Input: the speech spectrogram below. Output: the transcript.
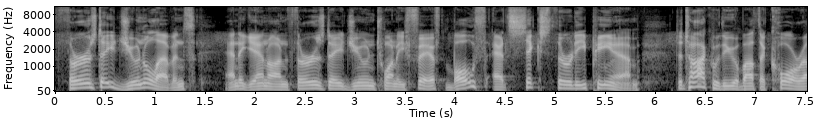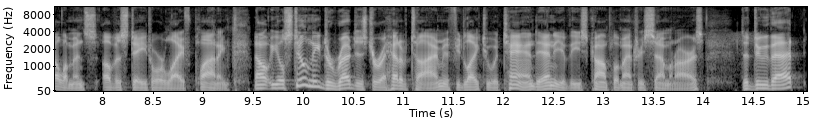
Thursday, June 11th, and again on Thursday, June 25th, both at 6:30 p.m to talk with you about the core elements of estate or life planning. Now, you'll still need to register ahead of time if you'd like to attend any of these complimentary seminars. To do that,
